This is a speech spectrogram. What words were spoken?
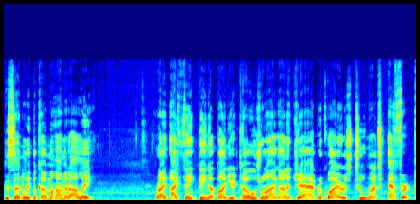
to suddenly become Muhammad Ali right? I think being up on your toes, relying on a jab, requires too much effort,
